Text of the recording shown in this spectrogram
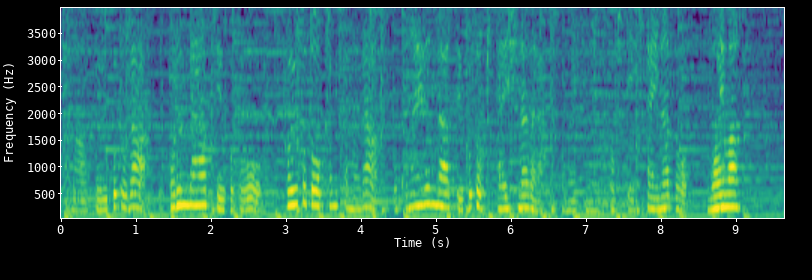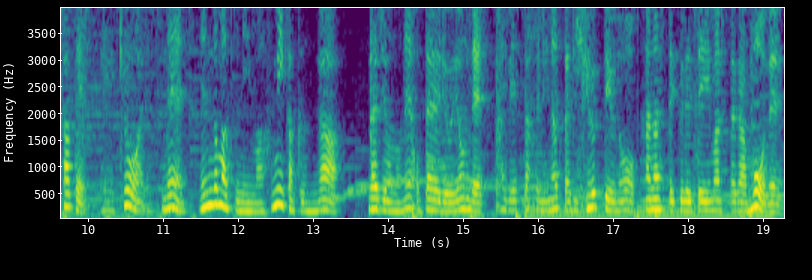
かなそういうことが起こるんだっていうことをそういうことを神様が行えるんだっていうことを期待しながらこの1年過ごしていきたいなと思います。さて、えー、今日はですね、年度末に今、ふみかくんがラジオのね、お便りを読んで、ハイベイスタッフになった理由っていうのを話してくれていましたが、もうね、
